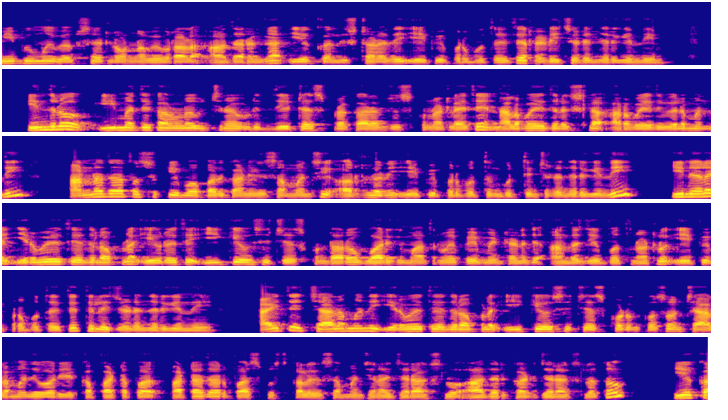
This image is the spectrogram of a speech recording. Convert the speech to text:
మీ భూమి వెబ్సైట్లో ఉన్న వివరాల ఆధారంగా ఈ యొక్క లిస్ట్ అనేది ఏపీ ప్రభుత్వం అయితే రెడీ చేయడం జరిగింది. ఇందులో ఈ మధ్య కాలంలో ఇచ్చిన డీటెయిల్స్ ప్రకారం చూసుకున్నట్లయితే నలభై ఐదు లక్షల అరవై ఐదు వేల మంది అన్నదాత సుఖీభో పథకానికి సంబంధించి అర్హులని ఏపీ ప్రభుత్వం గుర్తించడం జరిగింది. ఈ నెల ఇరవై తేదీ లోపల ఎవరైతే ఈ చేసుకుంటారో వారికి మాత్రమే పేమెంట్ అనేది అందజేయబోతున్నట్లు ఏపీ ప్రభుత్వం అయితే తెలియజేయడం జరిగింది. అయితే చాలా మంది ఇరవై తేదీ లోపల ఈ చేసుకోవడం కోసం చాలా మంది వారి యొక్క పట్ట పట్టాదారు పాస్ పుస్తకాలకు సంబంధించిన జెరాక్స్లు ఆధార్ కార్డు జిరాక్స్లతో ఈ యొక్క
